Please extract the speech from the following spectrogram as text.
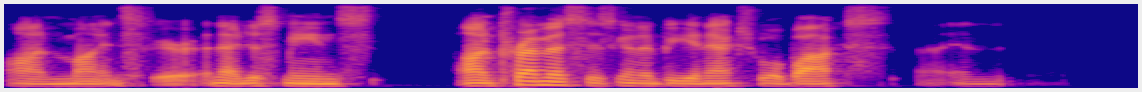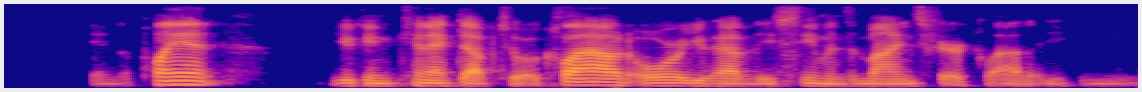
on MindSphere, and that just means on-premise is going to be an actual box uh, in in the plant. You can connect up to a cloud, or you have the Siemens MindSphere cloud that you can use.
